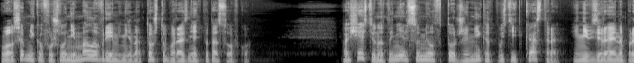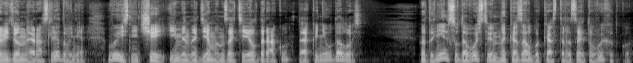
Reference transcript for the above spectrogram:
У волшебников ушло немало времени на то, чтобы разнять потасовку. По счастью, Натаниэль сумел в тот же миг отпустить Кастера и, невзирая на проведенное расследование, выяснить, чей именно демон затеял драку, так и не удалось. Натаниэль с удовольствием наказал бы Кастера за эту выходку,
